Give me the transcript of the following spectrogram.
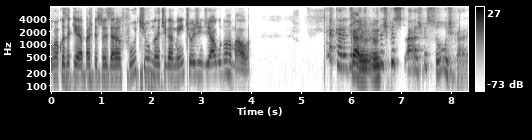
Uma coisa que para as pessoas era fútil antigamente, hoje em dia é algo normal. É, cara, depende Cara, eu- das pessoas, as pessoas, cara.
